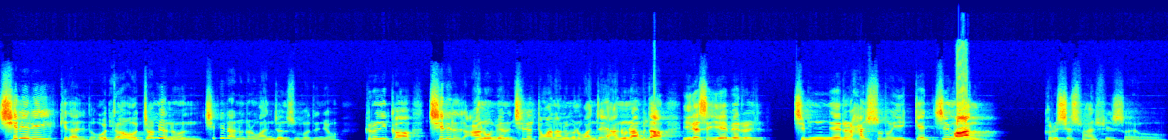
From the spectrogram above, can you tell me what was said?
7일이 기다리도 어쩌, 어쩌면은 7일이라는 건 완전수거든요. 그러니까 7일 안 오면은 7일 동안 안 오면 완전히 안 오나 보다. 이래서 예배를 집례를 할 수도 있겠지만 그런 실수할 수 있어요.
